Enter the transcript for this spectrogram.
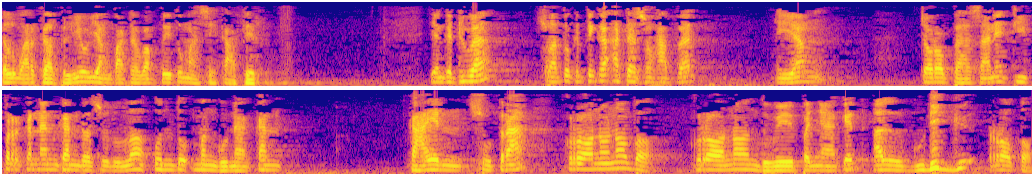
keluarga beliau yang pada waktu itu masih kafir. Yang kedua suatu ketika ada sahabat yang coro bahasanya diperkenankan Rasulullah untuk menggunakan kain sutra krononobo krana duwe penyakit al-gudig rata.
